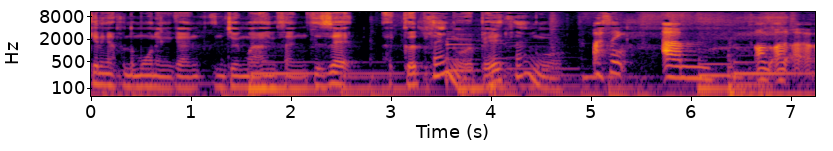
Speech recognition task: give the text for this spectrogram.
getting up in the morning and going and doing my own thing is that a good thing or a bad thing or I think um, I, I,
